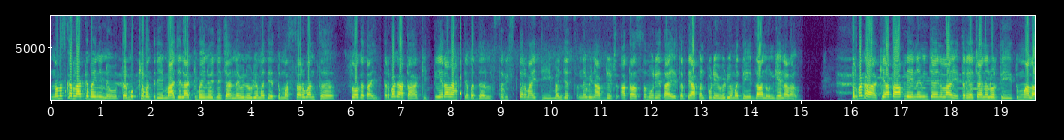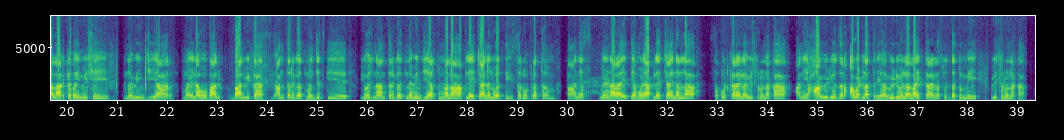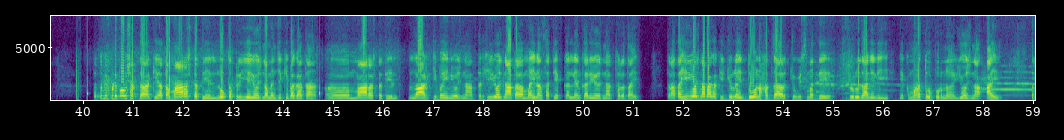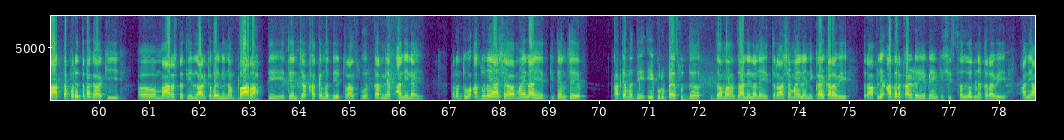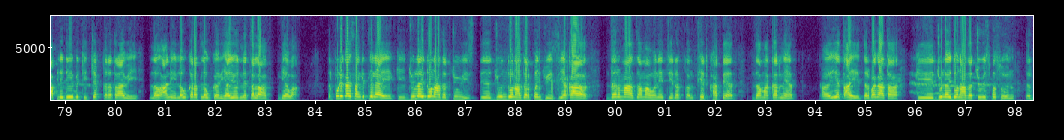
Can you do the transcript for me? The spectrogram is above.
नमस्कार लाडक्या बहिणींनो. तर मुख्यमंत्री माझी लाडकी बहीण योजनेच्या नवीन व्हिडिओमध्ये तुम्हा सर्वांचं स्वागत आहे. तर बघा आता की तेराव्या हप्त्याबद्दल सविस्तर माहिती म्हणजेच नवीन अपडेट्स आता समोर येत आहे. तर ते आपण पुढे व्हिडिओमध्ये जाणून घेणार आहोत. तर बघा की आता आपले नवीन चॅनल आहे तर या चॅनलवरती तुम्हाला लाडक्या बहीणविषयी नवीन जी आर महिला व बाल बालविकास अंतर्गत म्हणजेच की योजना अंतर्गत नवीन जी आर तुम्हाला आपल्या चॅनलवरती सर्वप्रथम पाहण्यास मिळणार आहे. त्यामुळे आपल्या चॅनलला सपोर्ट करायला विसरू नका. आणि हा व्हिडिओ जर आवडला तर ह्या व्हिडिओला लाईक करायला सुद्धा तुम्ही विसरू नका. तर तुम्ही पुढे पाहू शकता की आता महाराष्ट्रातील लोकप्रिय योजना म्हणजे की बघा आता महाराष्ट्रातील लाडकी बहीण योजना. तर ही योजना आता महिलांसाठी एक कल्याणकारी योजना ठरत आहे. तर आता ही योजना बघा की जुलै दोन हजार चोवीसमध्ये सुरू झालेली एक महत्त्वपूर्ण योजना आहे. तर आत्तापर्यंत बघा की महाराष्ट्रातील लाडक्या बहिणींना बारा हप्ते त्यांच्या खात्यामध्ये ट्रान्स्फर करण्यात आलेले आहे. परंतु अजूनही अशा महिला आहेत की त्यांचे खात्यामध्ये एक रुपयासुद्धा जमा झालेला नाही. तर अशा महिलांनी काय करावे? तर आपले आधार कार्ड हे बँकेशी संलग्न करावे आणि आपली डेबिटी चेक करत राहावी. लव आणि लवकरात लवकर ह्या योजनेचा लाभ घ्यावा. तर पुढे काय सांगितलेले आहे की जुलै दोन हजार चोवीस ते जून दोन हजार पंचवीस या काळात दरमहा जमा होण्याची रक्कम थेट खात्यात जमा करण्यात येत आहे. तर बघा आता की जुलै दोन हजार चोवीसपासून तर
